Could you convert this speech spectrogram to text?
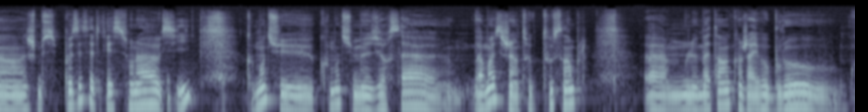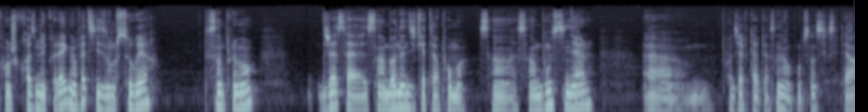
un... je me suis posé cette question-là aussi. Comment tu, comment tu mesures ça euh? Bah moi, j'ai un truc tout simple. Euh, le matin, quand j'arrive au boulot ou quand je croise mes collègues, en fait, ils ont le sourire, tout simplement. Déjà, c'est un bon indicateur pour moi. C'est un, un bon signal euh, pour dire que la personne est en confiance, etc.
